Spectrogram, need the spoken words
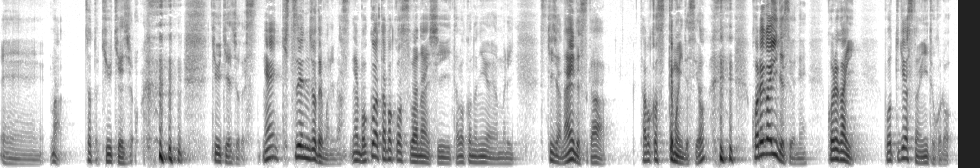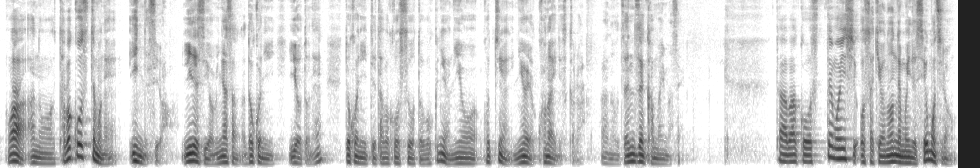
えー、まあちょっと休憩所。休憩所です。ね。喫煙所でもあります。ね。僕はタバコを吸わないしタバコの匂いあんまり好きじゃないですがタバコ吸ってもいいですよ。これがいいですよね。これがいい。ポッドキャストのいいところはあのタバコを吸ってもねいいんですよ。いいですよ。皆さんがどこにいようとね。どこに行ってタバコを吸おうと僕には匂いこっちには匂いは来ないですから。あの全然構いません。タバコを吸ってもいいしお酒を飲んでもいいですよ。もちろん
